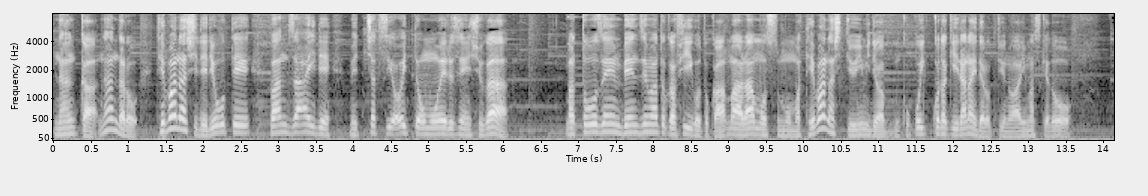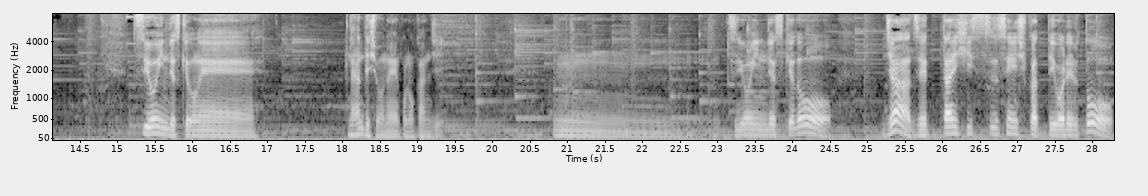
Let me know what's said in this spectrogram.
なんか、なんだろう、手放しで両手万歳でめっちゃ強いって思える選手が、まあ、当然、ベンゼマとかフィーゴとか、まあ、ラモスも、まあ、手放しっていう意味では、ここ1個だけいらないだろうっていうのはありますけど、強いんですけどね、なんでしょうね、この感じ。うーん、強いんですけど、じゃあ絶対必須選手かって言われると、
